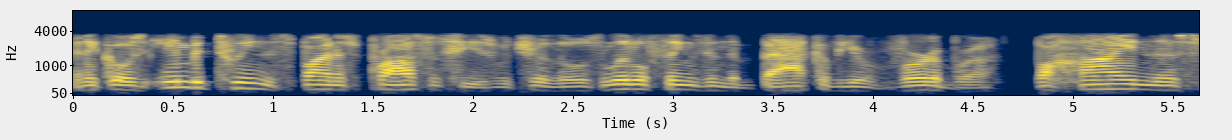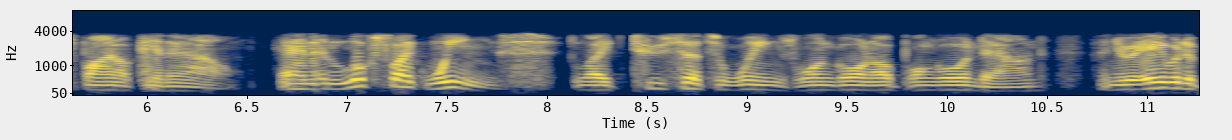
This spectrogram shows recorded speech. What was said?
and it goes in between the spinous processes, which are those little things in the back of your vertebra behind the spinal canal. And it looks like wings, like two sets of wings, one going up, one going down. And you're able to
